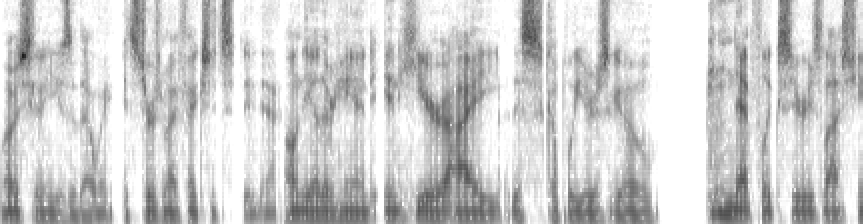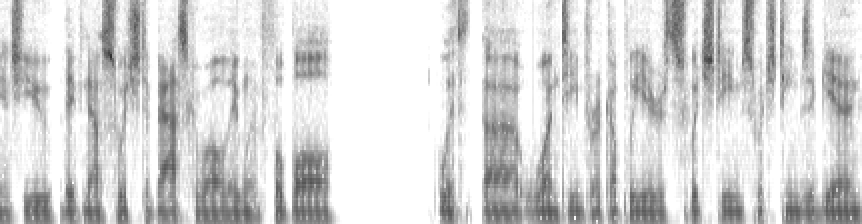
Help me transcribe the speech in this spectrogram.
I'm just going to use it that way. It stirs my affections to do that. On the other hand, in here, I this is a couple years ago, Netflix series Last Chance U. They've now switched to basketball. They went football with uh, one team for a couple years, switch teams, switch teams again,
